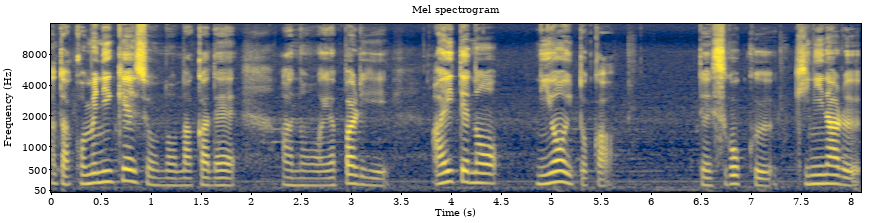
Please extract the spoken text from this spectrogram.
あとはコミュニケーションの中であのやっぱり相手の匂いとかってすごく気になる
